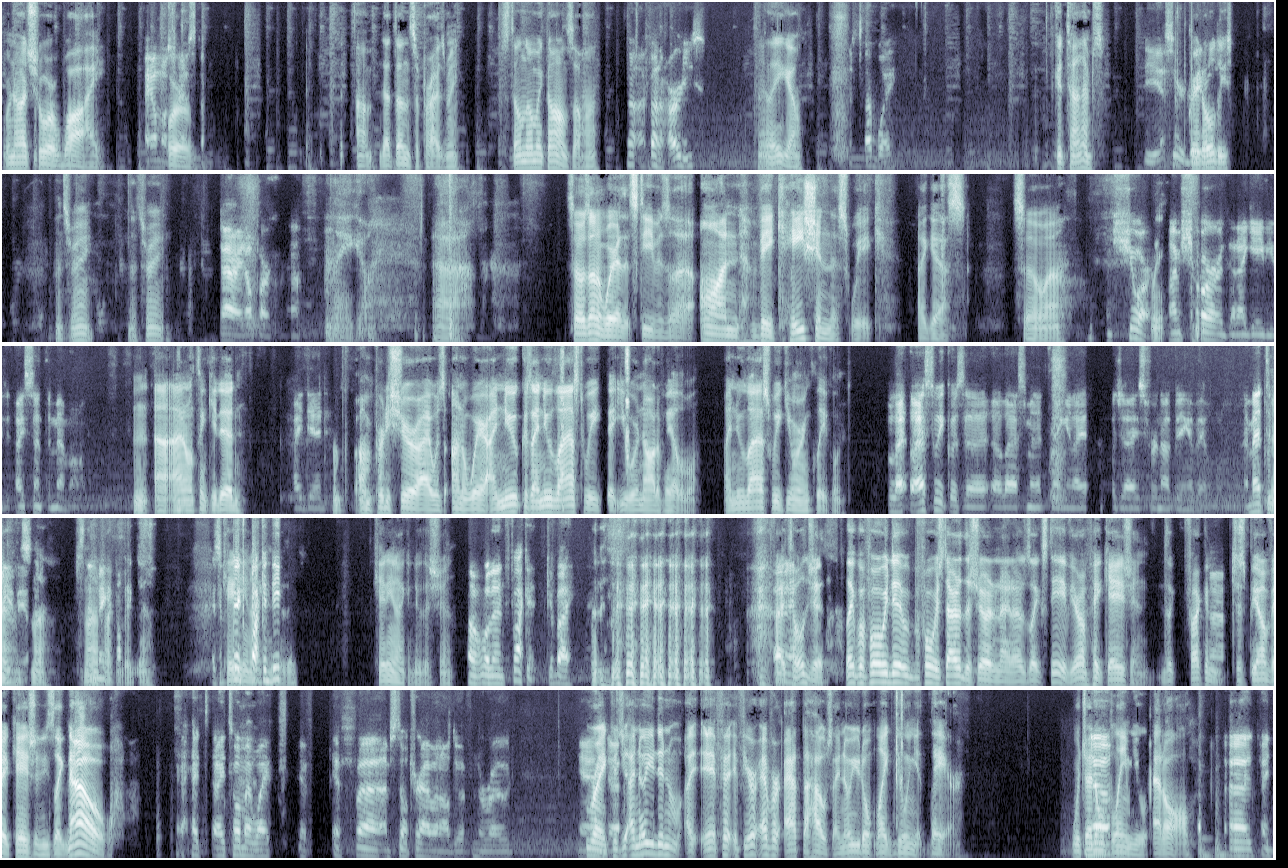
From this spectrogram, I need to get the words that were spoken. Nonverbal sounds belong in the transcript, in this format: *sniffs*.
We're not sure why. I almost Or- Um, that doesn't surprise me. Still no McDonald's though, huh? No, I found a Hardee's. Yeah, there you go. Subway. Good times. Yes, sir. Great oldies. That's right. That's right. All right, I'll park now. There you go. Uh, so I was unaware that Steve is uh, on vacation this week, I guess. So uh, I'm sure. Wait. I'm sure that I gave you. I sent the memo. I don't think you did. I did. I'm, I'm pretty sure I was unaware. I knew because I knew last week that you were not available. I knew last week you were in Cleveland. La- last week was a, a last minute thing, and I apologize for not being available. I meant to No, be available. it's not. It's not a fucking big deal. It's a Katie big fucking deal. Katie and I can do this shit. Oh well, then fuck it. Goodbye. *laughs* I told you. Like before we did before we started the show tonight, I was like, Steve, you're on vacation. He's like, fucking Uh. just be on vacation. He's like, No. *laughs* I, I told my wife if if uh, I'm still traveling, I'll do it from the road. And, right. uh, Because I know you didn't if if you're ever at the house, I know you don't like doing it there. Which I don't blame you at all. uh, I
